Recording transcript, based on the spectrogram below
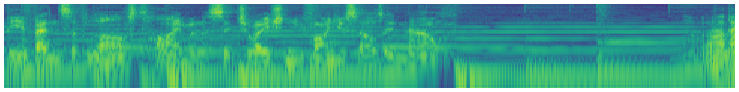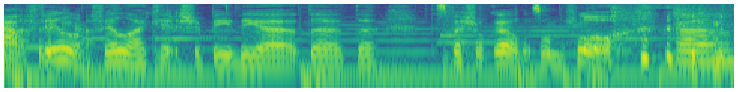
the events of last time and the situation you find yourselves in now? I'm I out for feel I feel like it should be the uh, the, the the special girl that's on the floor. Um,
